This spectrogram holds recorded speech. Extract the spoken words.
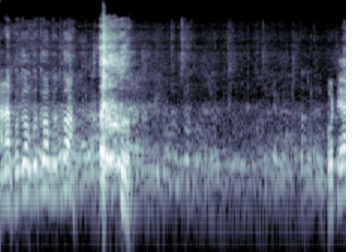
ಅಣ್ಣ ಕುತ್ಕೋ ಕುತ್ಕೋ ಕುತ್ಕೋ. ಕೊಟ್ಟ್ಯಾ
